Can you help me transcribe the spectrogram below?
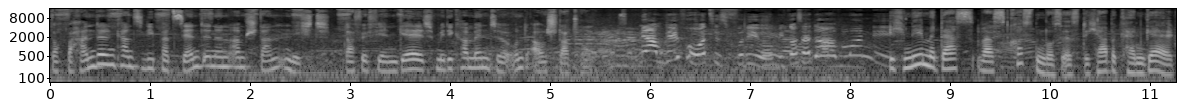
Doch behandeln kann sie die Patientinnen am Stand nicht. Dafür fehlen Geld, Medikamente und Ausstattung. Ich nehme das, was kostenlos ist. Ich habe kein Geld.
